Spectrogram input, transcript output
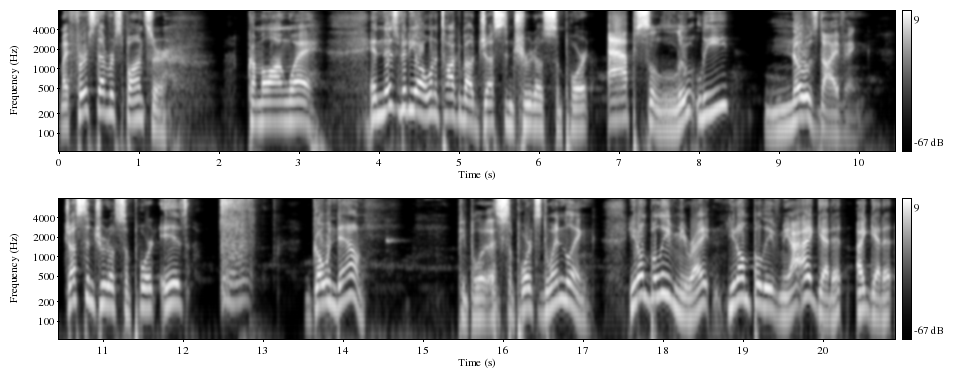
My first ever sponsor. Come a long way. In this video, I want to talk about Justin Trudeau's support absolutely nosediving. Justin Trudeau's support is going down. People support's dwindling. You don't believe me, right? You don't believe me. I, I get it. I get it.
